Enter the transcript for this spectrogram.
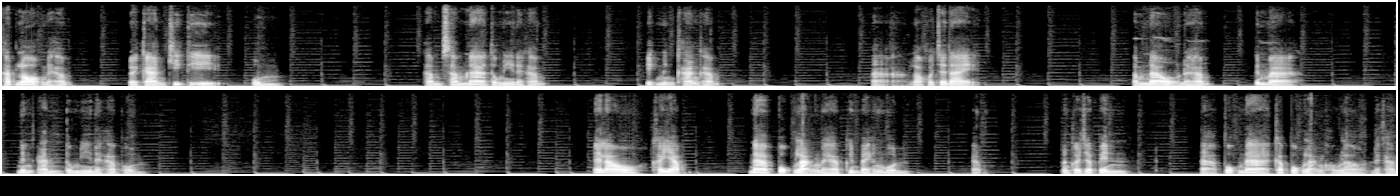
คัดลอกนะครับ โดยการคลิกที่ปุ่มทำซ้ำหน้าตรงนี้นะครับ คลิกหนึ่งครั้งครับเราก็จะได้สำเนานะครับขึ้นมา 1 อันตรงนี้นะครับผม ให้เราขยับหน้าปกหลังนะครับขึ้นไปข้างบน มันก็จะเป็นอ่าปกหน้ากับปกหลังของเรานะครับ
